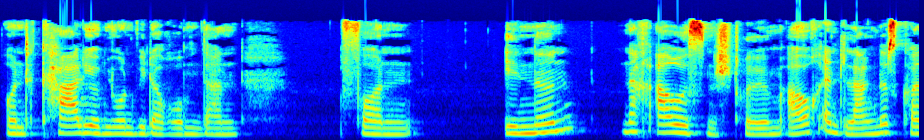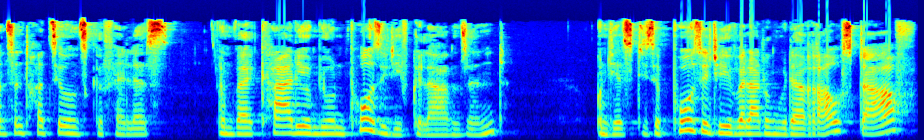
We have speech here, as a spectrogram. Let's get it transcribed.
und Kaliumion wiederum dann von innen nach außen strömen, auch entlang des Konzentrationsgefälles. Und weil Kaliumionen positiv geladen sind und jetzt diese positive Ladung wieder raus darf,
